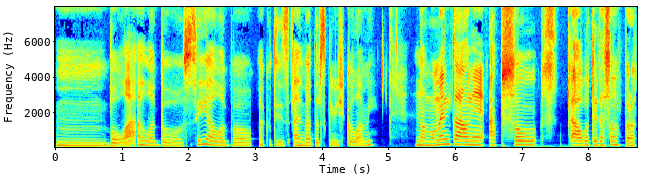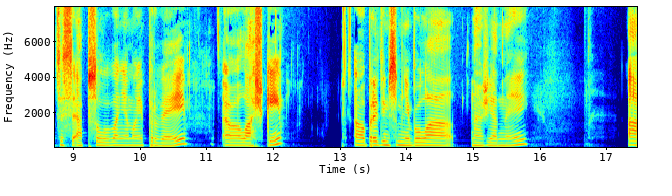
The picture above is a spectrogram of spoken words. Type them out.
mm, bola, alebo si, alebo ako ty s animatorskými školami? No momentálne absol... alebo teda som v procese absolvovania mojej prvej uh, lašky. Uh, predtým som nebola na žiadnej. A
